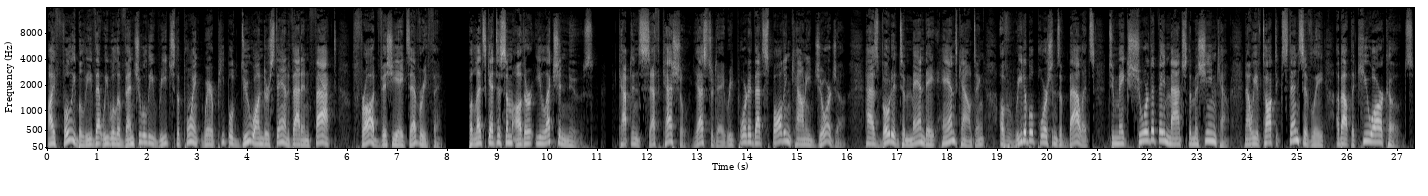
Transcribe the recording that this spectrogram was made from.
I fully believe that we will eventually reach the point where people do understand that, in fact, fraud vitiates everything. But let's get to some other election news. Captain Seth Keshel yesterday reported that Spalding County, Georgia, has voted to mandate hand counting of readable portions of ballots to make sure that they match the machine count. Now, we have talked extensively about the QR codes,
